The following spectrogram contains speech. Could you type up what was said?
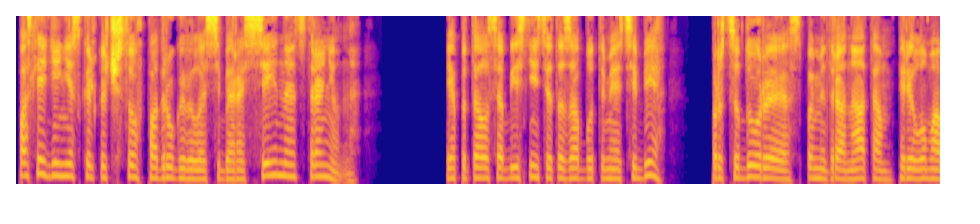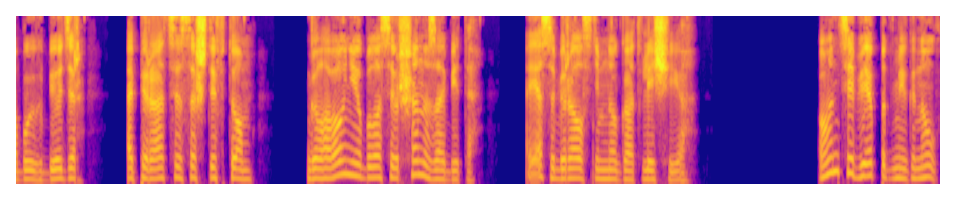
Последние несколько часов подруга вела себя рассеянно и отстраненно. Я пыталась объяснить это заботами о тебе, процедуры с помидронатом, перелом обоих бедер, операция со штифтом. Голова у нее была совершенно забита, а я собиралась немного отвлечь ее. «Он тебе подмигнул»,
